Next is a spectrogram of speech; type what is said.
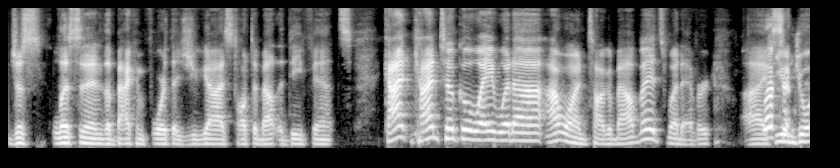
Just listening to the back and forth as you guys talked about the defense, kind kind of took away what uh, I wanted to talk about, but it's whatever. Uh, Listen, enjoy,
